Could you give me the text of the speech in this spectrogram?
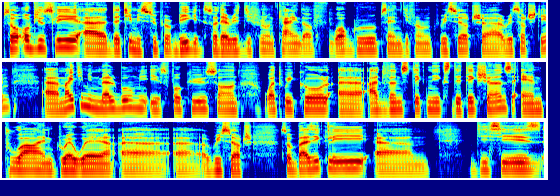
so obviously uh, the team is super big. So there is different kind of work groups and different research uh, research team. Uh, my team in Melbourne is focused on what we call uh, advanced techniques detections and PUA and greyware uh, research. So basically. Um, this is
